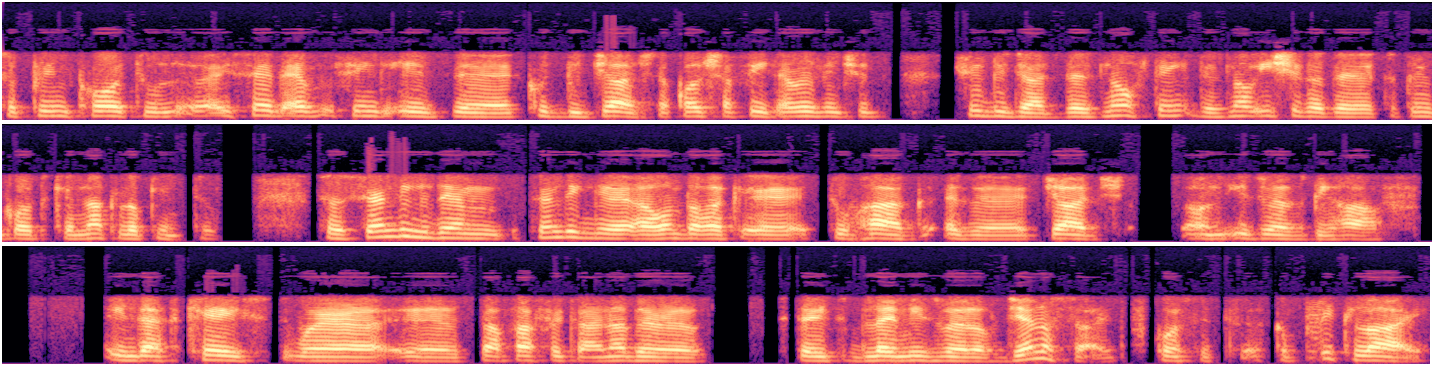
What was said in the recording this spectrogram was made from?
Supreme Court to. He said everything is uh, could be judged. The kol shafit, everything should should be judged. There's no thing, there's no issue that the Supreme Court cannot look into. So sending them, sending uh, Aaron Barak uh, to Hague as a judge on Israel's behalf, in that case where uh, South Africa and other states blame Israel of genocide. Of course, it's a complete lie.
